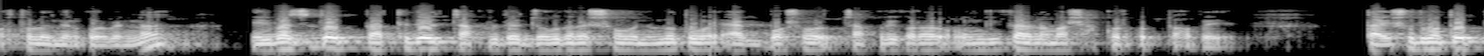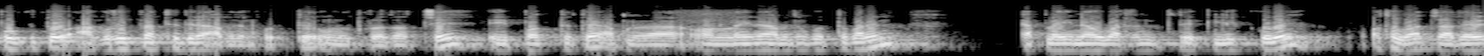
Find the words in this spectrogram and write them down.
অর্থ লেনদেন করবেন না। নির্বাচিত প্রার্থীদের চাকরিতে যোগদানের সময় ন্যূনতম এক বছর চাকরি করার অঙ্গীকারনামা স্বাক্ষর করতে হবে। তাই শুধুমাত্র প্রকৃত আগ্রহী প্রার্থীদের আবেদন করতে অনুরোধ করা যাচ্ছে। এই পদটিতে আপনারা অনলাইনে আবেদন করতে পারেন। অ্যাপ্লাই নাও বাটনটিতে ক্লিক করে অথবা যাদের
